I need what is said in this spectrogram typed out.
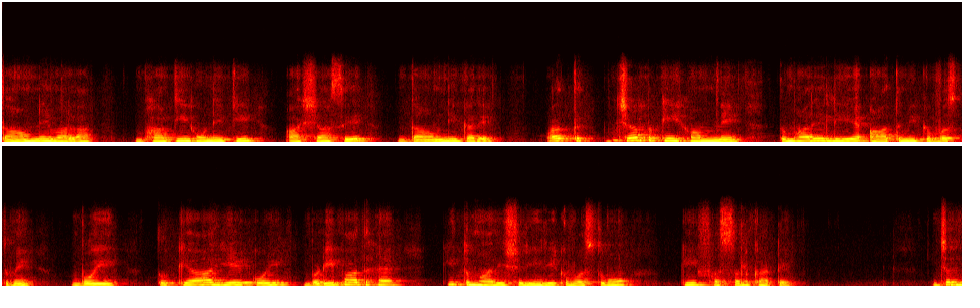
दामने वाला भागी होने की आशा से दामनी करे। अर्थ जब कि हमने तुम्हारे लिए आत्मिक वस्तुएँ बोई तो क्या ये कोई बड़ी बात है कि तुम्हारी शारीरिक वस्तुओं की फ़सल काटे? जब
